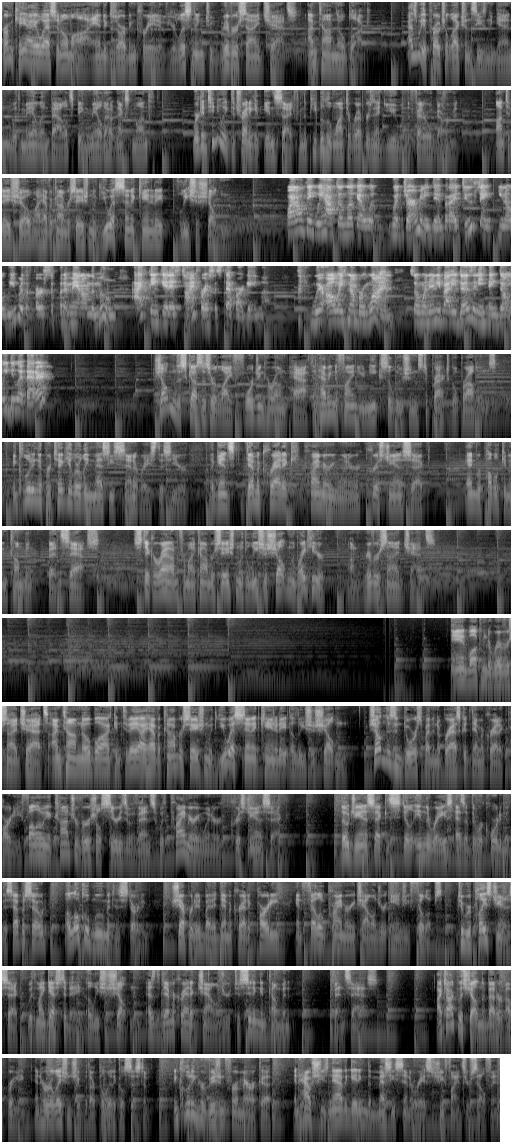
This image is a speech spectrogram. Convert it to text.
From KIOS in Omaha and Exarban Creative, you're listening to Riverside Chats. I'm Tom Noblock. As we approach election season again, with mail in ballots being mailed out next month, we're continuing to try to get insight from the people who want to represent you in the federal government. On today's show, I have a conversation with U.S. Senate candidate Alicia Shelton. Well, I don't think we have to look at what, what Germany did, but I do think, you know, we were the first to put a man on the moon. I think it is time for us to step our game up. We're always number one. So when anybody does anything, don't we do it better? Shelton discusses her life forging her own path and having to find unique solutions to practical problems, including a particularly messy Senate race this year against Democratic primary winner Chris Janicek and Republican incumbent Ben Sasse. Stick around for my conversation with Alicia Shelton right here on Riverside Chats. And welcome to Riverside Chats. I'm Tom Noblock, and today I have a conversation with U.S. Senate candidate Alicia Shelton. Shelton is endorsed by the Nebraska Democratic Party following a controversial series of events with primary winner Chris Janicek. Though Janicek is still in the race as of the recording of this episode, a local movement has started, shepherded by the Democratic Party and fellow primary challenger Angie Philips, to replace Janicek with my guest today, Alicia Shelton, as the Democratic challenger to sitting incumbent Ben Sasse. I talked with Shelton about her upbringing and her relationship with our political system, including her vision for America and how she's navigating the messy Senate race she finds herself in.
